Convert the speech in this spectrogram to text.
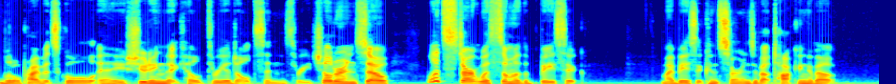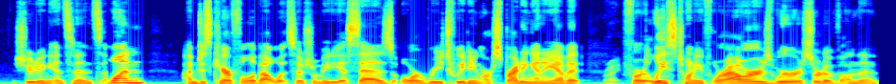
little private school a shooting that killed three adults and three children. So let's start with some of the basic, my basic concerns about talking about shooting incidents. One, I'm just careful about what social media says or retweeting or spreading any of it Right. for at least 24 hours. We're sort of on the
